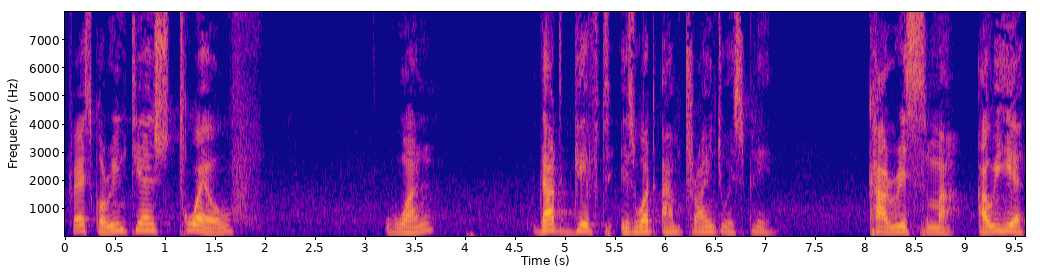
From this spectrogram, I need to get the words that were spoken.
First Corinthians 12, 1. That gift is what I'm trying to explain. Charisma. Are we here?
